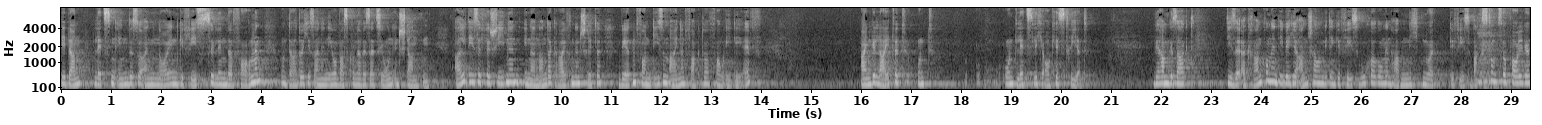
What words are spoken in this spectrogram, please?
die dann letzten Endes so einen neuen Gefäßzylinder formen und dadurch ist eine Neovaskularisation entstanden. All diese verschiedenen ineinandergreifenden Schritte werden von diesem einen Faktor VEGF eingeleitet und und letztlich orchestriert. Wir haben gesagt, diese Erkrankungen, die wir hier anschauen mit den Gefäßwucherungen, haben nicht nur Gefäßwachstum zur Folge,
